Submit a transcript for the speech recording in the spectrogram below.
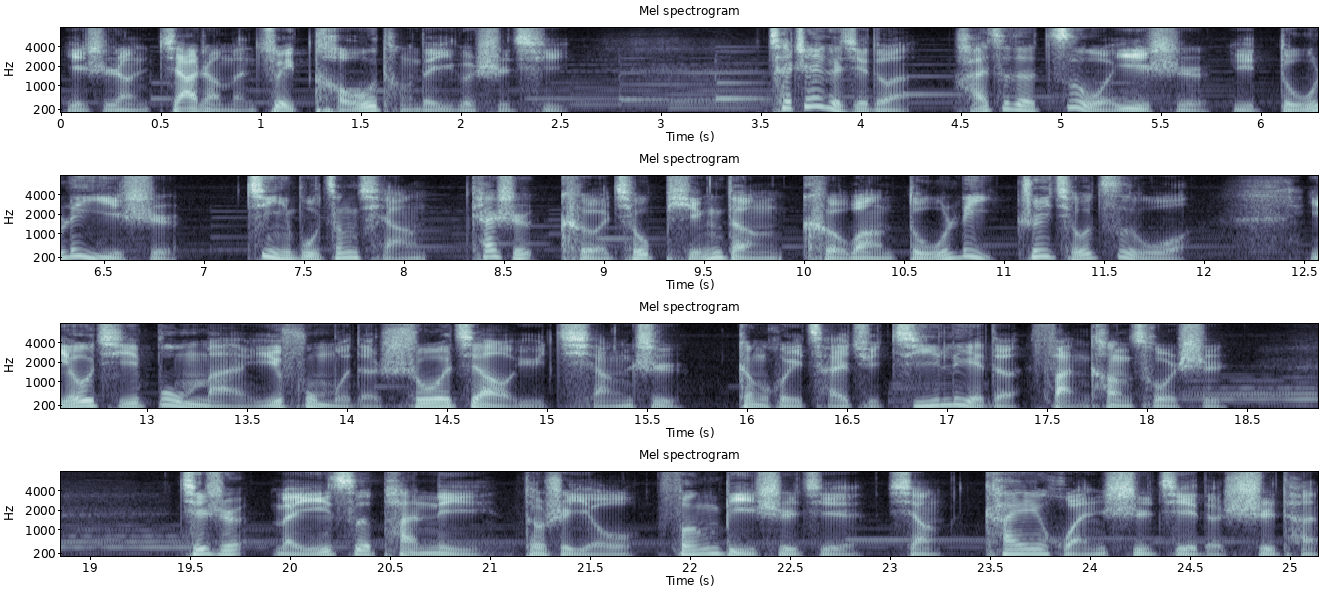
也是让家长们最头疼的一个时期。在这个阶段，孩子的自我意识与独立意识进一步增强，开始渴求平等，渴望独立，追求自我。尤其不满于父母的说教与强制，更会采取激烈的反抗措施。其实每一次叛逆都是由封闭世界向开环世界的试探。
